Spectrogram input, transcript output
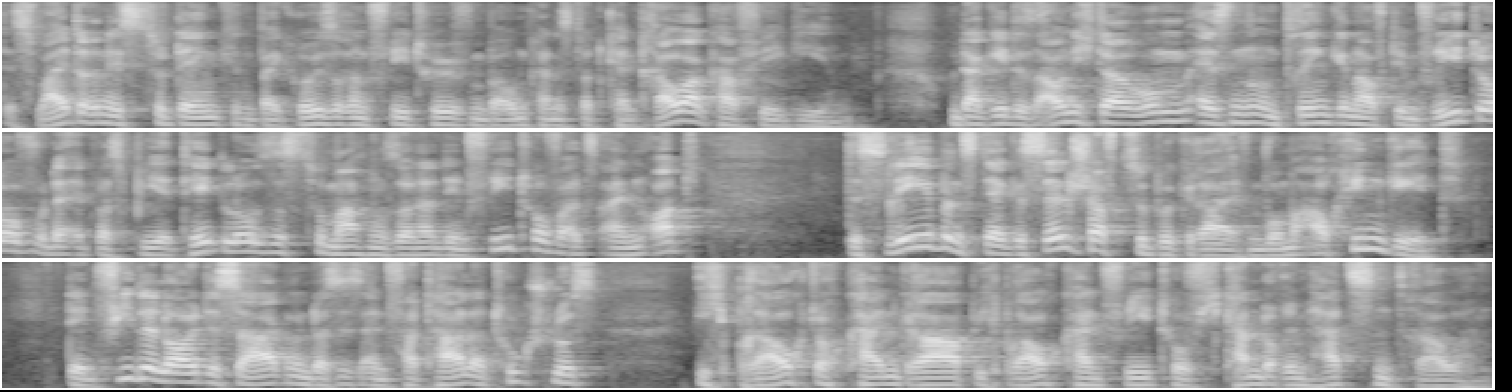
Des Weiteren ist zu denken, bei größeren Friedhöfen, warum kann es dort kein Trauercafé geben? Und da geht es auch nicht darum, Essen und Trinken auf dem Friedhof oder etwas Pietätloses zu machen, sondern den Friedhof als einen Ort des Lebens, der Gesellschaft zu begreifen, wo man auch hingeht. Denn viele Leute sagen, und das ist ein fataler Trugschluss, ich brauche doch kein Grab, ich brauche keinen Friedhof, ich kann doch im Herzen trauern.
